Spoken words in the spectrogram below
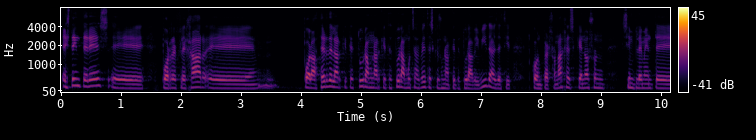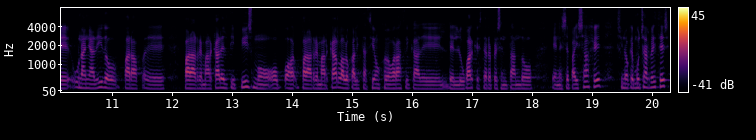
Este interés eh, por reflejar, eh, por hacer de la arquitectura una arquitectura muchas veces que es una arquitectura vivida, es decir, con personajes que no son simplemente un añadido para, eh, para remarcar el tipismo o para remarcar la localización geográfica del lugar que esté representando en ese paisaje, sino que muchas veces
